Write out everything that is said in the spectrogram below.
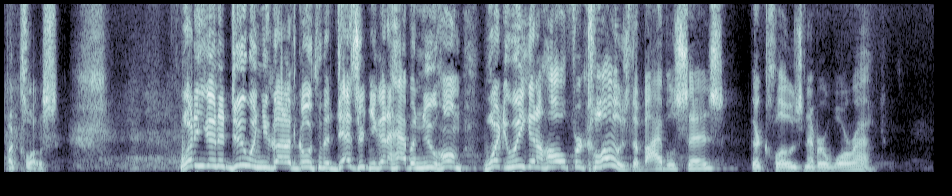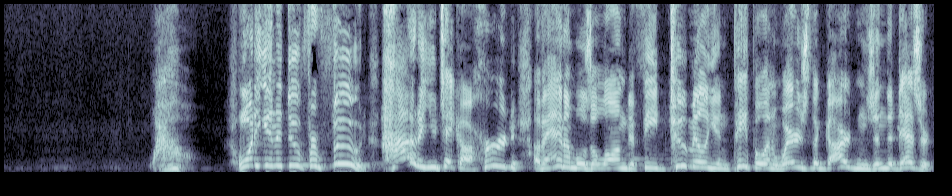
but close. What are you going to do when you got to go through the desert and you're going to have a new home? What are you going to haul for clothes? The Bible says their clothes never wore out. Wow. What are you going to do for food? How do you take a herd of animals along to feed two million people and where's the gardens in the desert?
